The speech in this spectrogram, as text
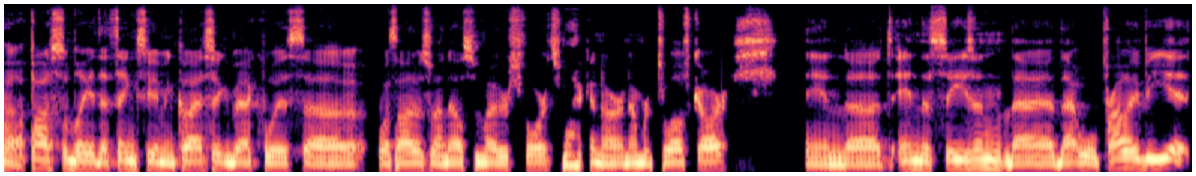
uh, possibly the Thanksgiving Classic back with uh, with Autos by Nelson Motorsports back in our number 12 car. And uh, to end the season, that that will probably be it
